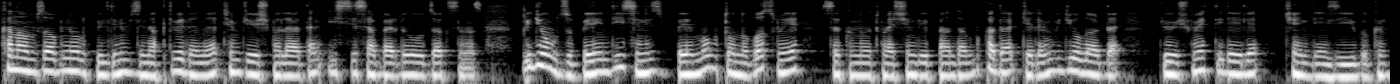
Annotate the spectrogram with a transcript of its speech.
Kanalımıza abone olup bildirim zilini aktif edenler tüm gelişmelerden işsiz haberdar olacaksınız. Videomuzu beğendiyseniz beğenme butonuna basmayı sakın unutmayın. Şimdi benden bu kadar. Gelen videolarda görüşmek dileğiyle kendinize iyi bakın.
